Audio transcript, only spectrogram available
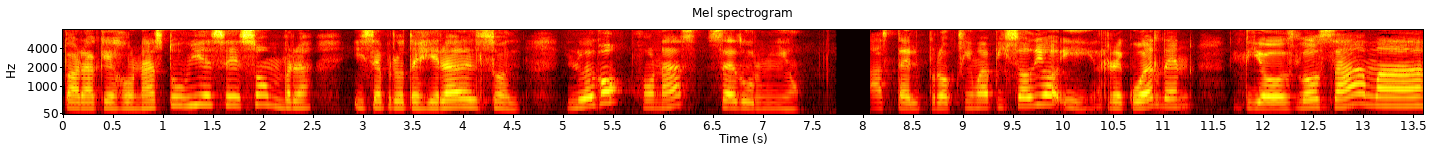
para que Jonás tuviese sombra y se protegiera del sol. Luego Jonás se durmió. Hasta el próximo episodio y recuerden, Dios los ama.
